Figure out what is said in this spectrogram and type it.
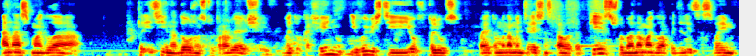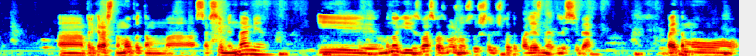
она смогла прийти на должность управляющей в эту кофейню и вывести ее в плюс. Поэтому нам интересен стал этот кейс, чтобы она могла поделиться своим а, прекрасным опытом а, со всеми нами. И многие из вас, возможно, услышали что-то полезное для себя. Поэтому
